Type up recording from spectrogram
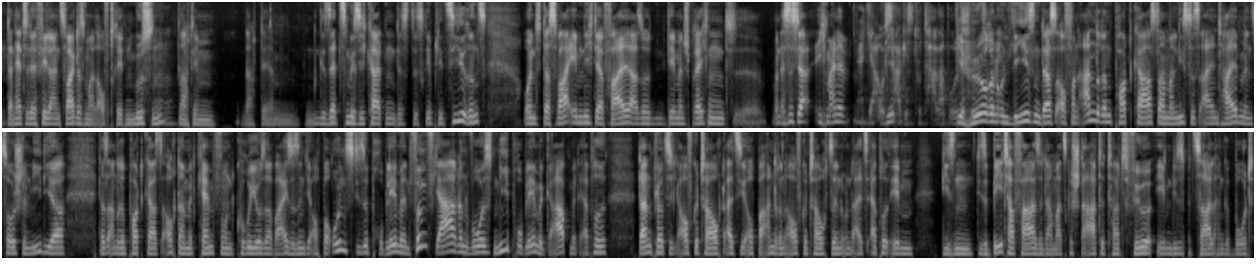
dann hätte der Fehler ein zweites Mal auftreten müssen, mhm. nach dem nach den Gesetzmäßigkeiten des, des Replizierens. Und das war eben nicht der Fall. Also dementsprechend, äh, und es ist ja, ich meine, die Aussage wir, ist totaler Bullshit. Wir hören und lesen das auch von anderen Podcastern. Man liest es allenthalben in Social Media, dass andere Podcasts auch damit kämpfen. Und kurioserweise sind ja auch bei uns diese Probleme in fünf Jahren, wo es nie Probleme gab mit Apple, dann plötzlich aufgetaucht, als sie auch bei anderen aufgetaucht sind und als Apple eben diesen, diese Beta-Phase damals gestartet hat für eben dieses Bezahlangebot.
